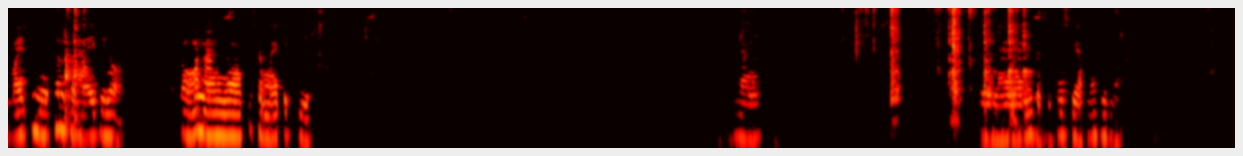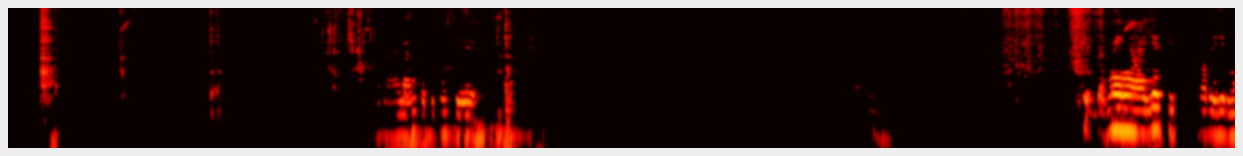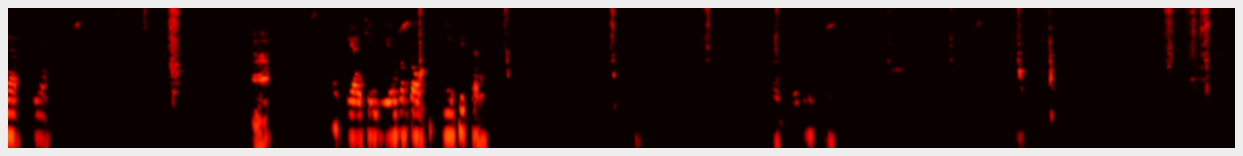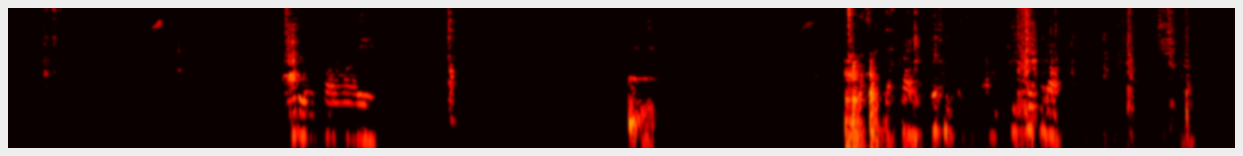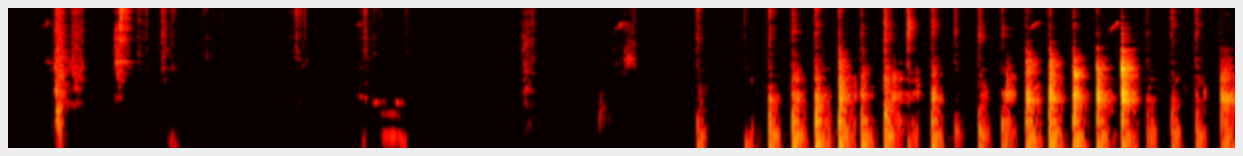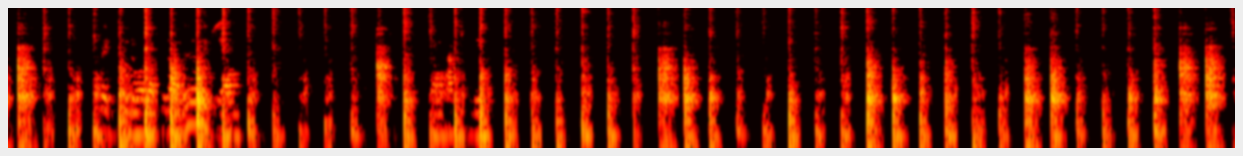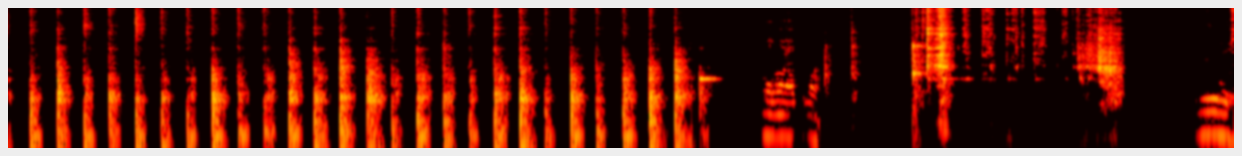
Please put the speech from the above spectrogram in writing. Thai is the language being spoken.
มัยสมัยท่านสมัยพี่น้องต้องมานางงอคือสมัยตะกี้นางใส่หลายแล้วมันก็สิบ่แซ่บนะพี่น้องหลายร้านก็สิบ่เสีย เฮ็ดแบบง่ายๆยายติดบ่ได้เฮ็ดยากพี่น้องแกงกินเองก็ต้องพิธีพิถันใส่ใส่ด้วยพี่น้องใส่ลงไปใส่ตะไคร้ได้ถึง ได้กินดนแล้วพี่น้องเอ้ยแกงแง่ายๆพี่น้องเอ้ย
